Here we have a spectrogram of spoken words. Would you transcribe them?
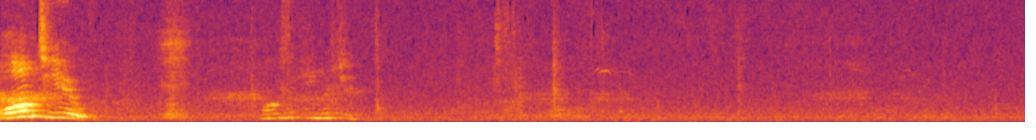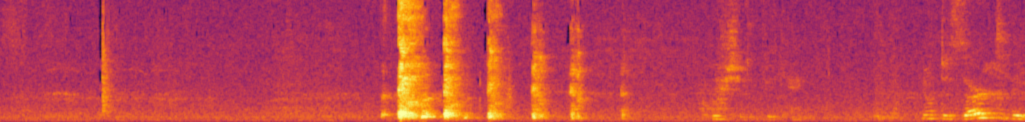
Belong to you. It belongs to King Richard. You shouldn't be king. You don't deserve to be.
